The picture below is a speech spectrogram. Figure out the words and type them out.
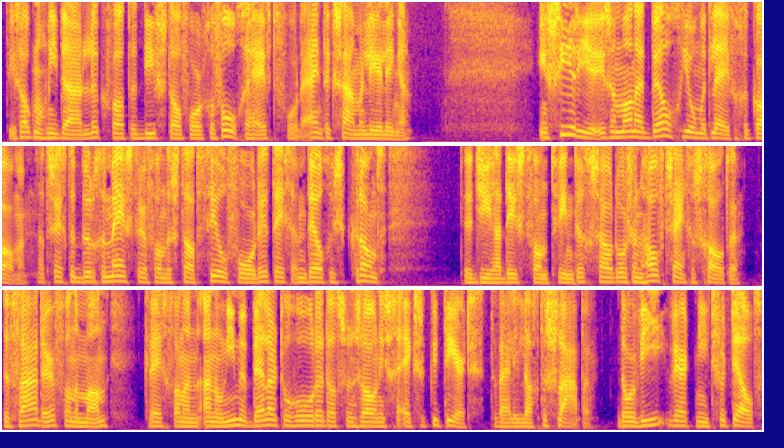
Het is ook nog niet duidelijk wat de diefstal voor gevolgen heeft voor de eindexamenleerlingen. In Syrië is een man uit België om het leven gekomen. Dat zegt de burgemeester van de stad Vilvoorde tegen een Belgische krant. De jihadist van 20 zou door zijn hoofd zijn geschoten. De vader van de man kreeg van een anonieme beller te horen dat zijn zoon is geëxecuteerd, terwijl hij lag te slapen. Door wie werd niet verteld.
